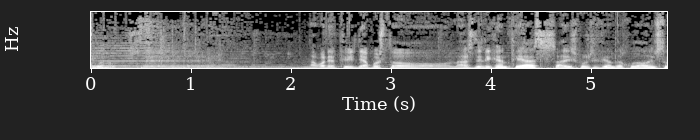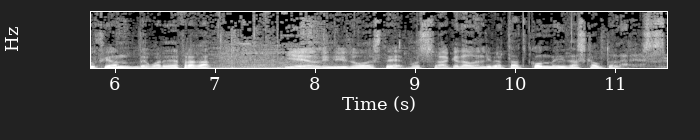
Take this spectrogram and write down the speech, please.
Y bueno, pues, eh, la Guardia Civil ya ha puesto las diligencias a disposición del juzgado de instrucción de Guardia de Fraga y el individuo este pues ha quedado en libertad con medidas cautelares.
